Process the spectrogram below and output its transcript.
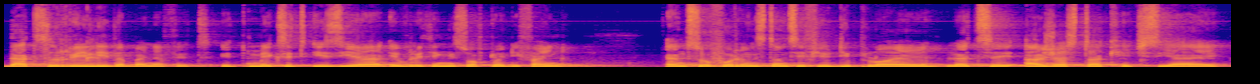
that's really the benefit. It makes it easier, everything is software defined. And so, for instance, if you deploy, let's say, Azure Stack HCI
